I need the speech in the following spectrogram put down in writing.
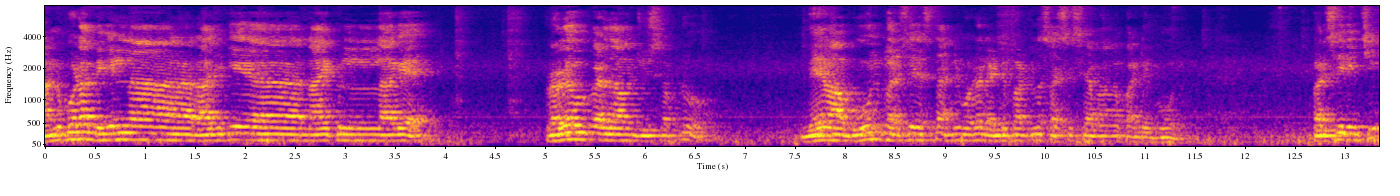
నన్ను కూడా మిగిలిన రాజకీయ నాయకులలాగే ప్రలోభ పెడదామని చూసినప్పుడు మేము ఆ భూమిని పరిశీలిస్తే అన్నీ కూడా రెండు పంటలు సస్యశ్యామలంగా పండే భూములు పరిశీలించి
